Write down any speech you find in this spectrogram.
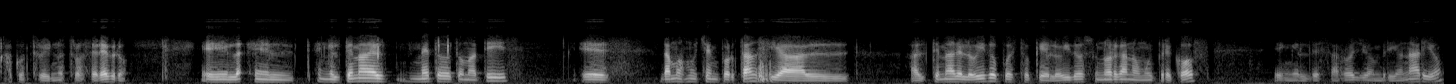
a construir nuestro cerebro. en el tema del método Tomatis, es, damos mucha importancia al, al tema del oído, puesto que el oído es un órgano muy precoz en el desarrollo embrionario.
